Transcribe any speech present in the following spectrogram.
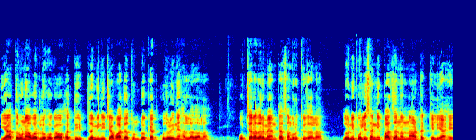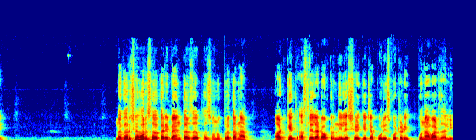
या तरुणावर लोहगाव हद्दीत जमिनीच्या वादातून डोक्यात कुदळीने हल्ला झाला. उपचारादरम्यान त्याचा मृत्यू झाला. लोणी पोलिसांनी पाच जणांना अटक केली आहे. नगर शहर सहकारी बँक कर्ज फसवणूक प्रकरणात अटकेत असलेल्या डॉक्टर निलेश शेळकेच्या पोलीस कोठडीत पुन्हा वाढ झाली.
